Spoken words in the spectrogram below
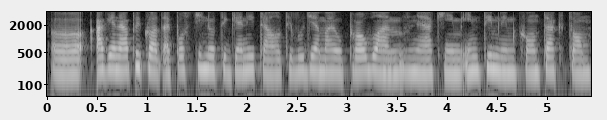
Ak je napríklad aj postihnutý genitál, tí ľudia majú problém s nejakým intimným kontaktom.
